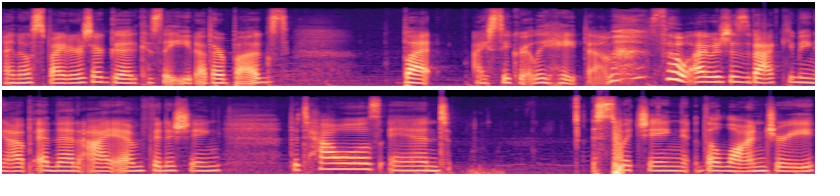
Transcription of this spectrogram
I know spiders are good because they eat other bugs, but I secretly hate them. so I was just vacuuming up and then I am finishing the towels and switching the laundry.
